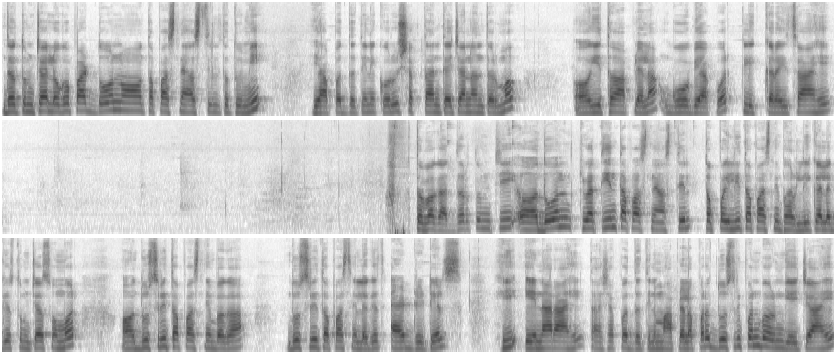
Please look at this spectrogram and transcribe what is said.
जर तुमच्या लोगोपाठ दोन तपासण्या असतील तर तुम्ही या पद्धतीने करू शकता. आणि त्याच्यानंतर मग इथं आपल्याला गो बॅकवर क्लिक करायचं आहे. तर बघा जर तुमची दोन किंवा तीन तपासण्या असतील तर पहिली तपासणी भरली का लगेच तुमच्यासमोर दुसरी तपासणी बघा. दुसरी तपासणी लगेच ॲड डिटेल्स ही येणार आहे. तर अशा पद्धतीने मग आपल्याला परत दुसरी पण भरून घ्यायची आहे.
